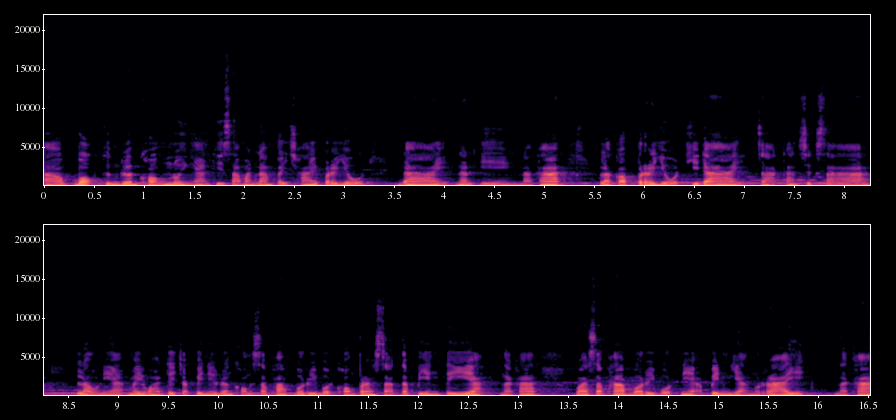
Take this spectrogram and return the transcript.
อบอกถึงเรื่องของหน่วยงานที่สามารถนำไปใช้ประโยชน์ได้นั่นเองนะคะ แล้วก็ประโยชน์ที่ได้จากการศึกษา เหล่านี้ไม่ว่าจะเป็นในเรื่องของสภาพบริบทของปราสาทตะเปียงเตียนะคะ ว่าสภาพบริบทเนี่ยเป็นอย่างไรนะคะ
